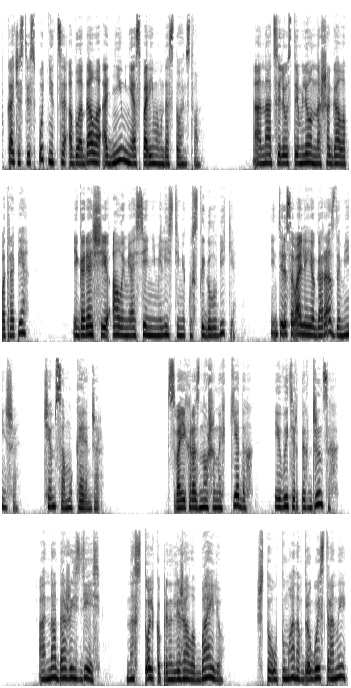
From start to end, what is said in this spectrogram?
в качестве спутницы обладала одним неоспоримым достоинством. Она целеустремленно шагала по тропе, и горящие алыми осенними листьями кусты голубики интересовали ее гораздо меньше, чем саму Керринджер. В своих разношенных кедах и вытертых джинсах она даже здесь настолько принадлежала Байлю, что у туманов другой страны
